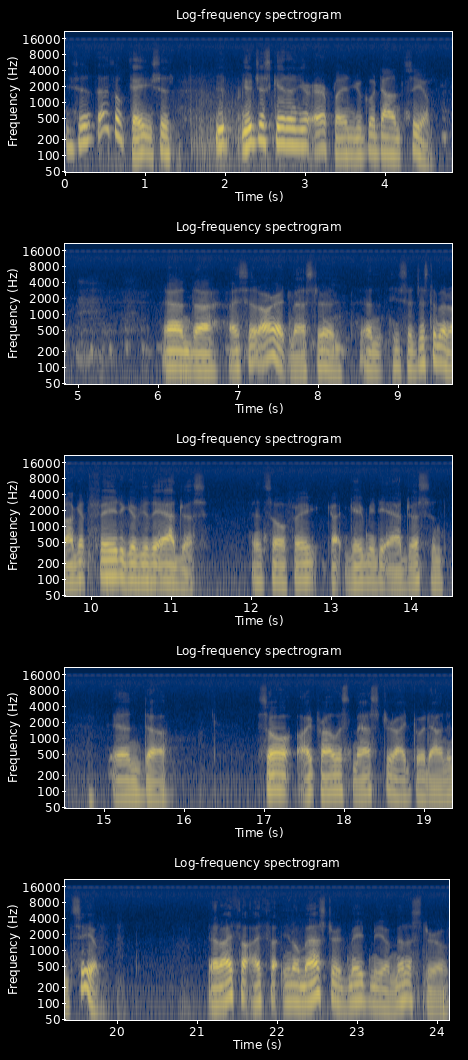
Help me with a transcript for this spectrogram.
He said, that's okay. He says, you, you just get in your airplane, you go down and see him. And uh, I said, all right, Master. And, and he said, just a minute, I'll get Faye to give you the address. And so Faye got, gave me the address, and, and uh, so I promised Master I'd go down and see him. And I thought, I thought, you know, Master had made me a minister of,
